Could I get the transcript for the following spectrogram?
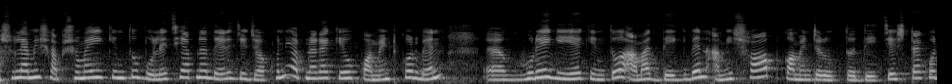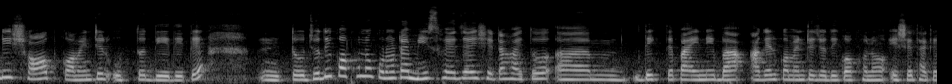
আসলে আমি সবসময়ই কিন্তু বলেছি আপনাদের যে যখনই আপনারা কেউ কমেন্ট করবেন ঘুরে গিয়ে কিন্তু আমার দেখবেন আমি সব কমেন্টের উত্তর দিই। চেষ্টা করি সব কমেন্টের উত্তর দিয়ে দিতে। তো যদি কখনো কোনোটা মিস হয়ে যায় সেটা হয়তো দেখতে পাইনি বা আগের কমেন্টে যদি কখনো এসে থাকে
